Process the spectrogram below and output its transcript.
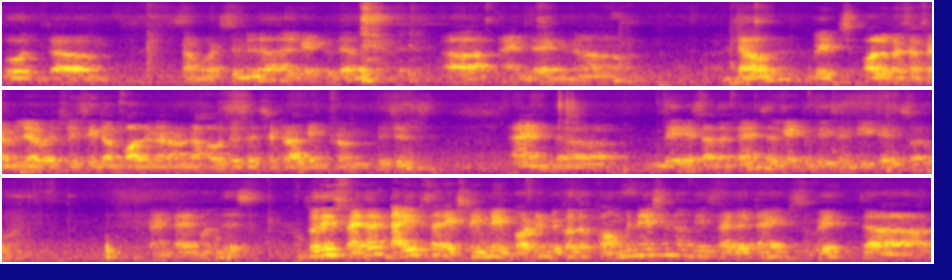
both um, somewhat similar. I'll get to them. Uh, and then uh, down, which all of us are familiar with. We see them falling around the houses, etc. Again from pigeons, and uh, various other kinds. I'll get to these in detail, so I won't spend time on this. So these feather types are extremely important because the combination of these feather types with uh,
